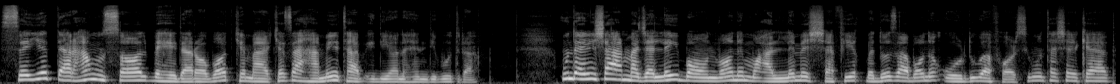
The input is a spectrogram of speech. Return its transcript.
سید در همون سال به هیدرآباد که مرکز همه تبعیدیان هندی بود رفت. اون در این شهر مجله با عنوان معلم شفیق به دو زبان اردو و فارسی منتشر کرد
